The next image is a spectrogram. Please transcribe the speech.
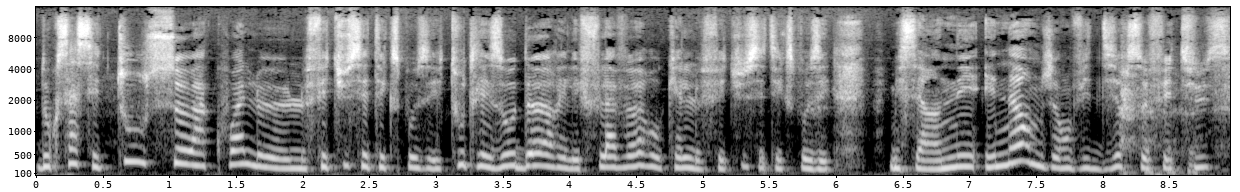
Donc ça, c'est tout ce à quoi le, fœtus est exposé, toutes les odeurs et les flaveurs auxquelles le fœtus est exposé. Mais c'est un nez énorme, j'ai envie de dire, ce fœtus.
